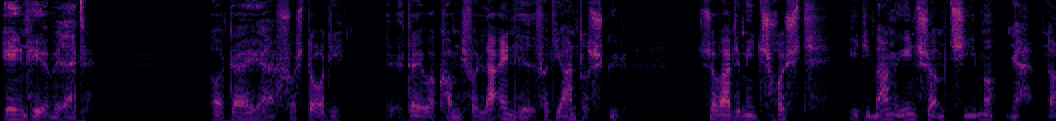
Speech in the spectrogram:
Ingen her ved at det og da jeg forstår de, da jeg var kommet i forlegenhed for de andres skyld, så var det min trøst i de mange ensomme timer. Ja, nå,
